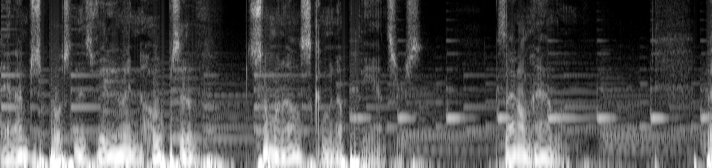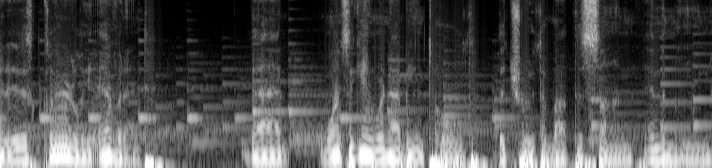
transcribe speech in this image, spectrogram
And I'm just posting this video in hopes of someone else coming up with the answers because I don't have them. But it is clearly evident that once again we're not being told the truth about the sun and the moon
